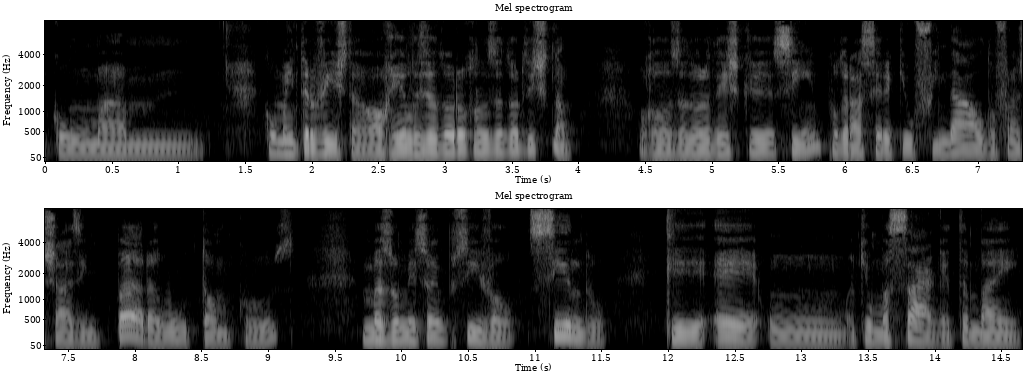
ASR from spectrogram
com uma, hum, com uma entrevista ao realizador, o realizador diz que não. O realizador diz que sim, poderá ser aqui o final do franchising para o Tom Cruise, mas o Missão Impossível, sendo que é um, aqui uma saga também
